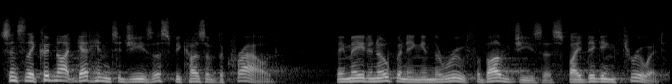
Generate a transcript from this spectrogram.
Since they could not get him to Jesus because of the crowd, they made an opening in the roof above Jesus by digging through it,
